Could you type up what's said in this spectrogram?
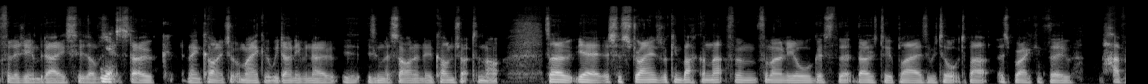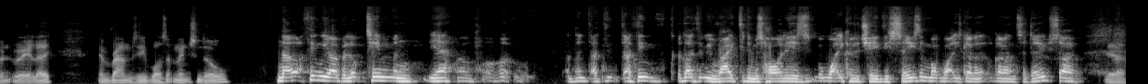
Philogene Bidace, who's obviously yes. at Stoke, and then Carney Chukwuemeka, we don't even know is going to sign a new contract or not. So, yeah, it's just strange looking back on that from, from only August that those two players we talked about as breaking through haven't really, and Ramsey wasn't mentioned at all. No, I think we overlooked him, and yeah, I, don't, I, think, I think I don't think we rated him as highly as what he could achieve this season, but what he's going to go on to do. So, yeah,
